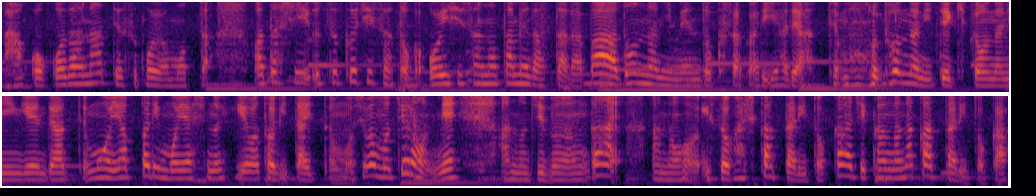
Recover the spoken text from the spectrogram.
あここだなってすごい思った。私美しさとか美味しさのためだったらばどんなに面倒くさがり屋であっても どんなに適当な人間であってもやっぱりもやしのひげは取りたいと思うし、まあ、もちろんねあの自分があの忙しかったりとか時間がなかったりとか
